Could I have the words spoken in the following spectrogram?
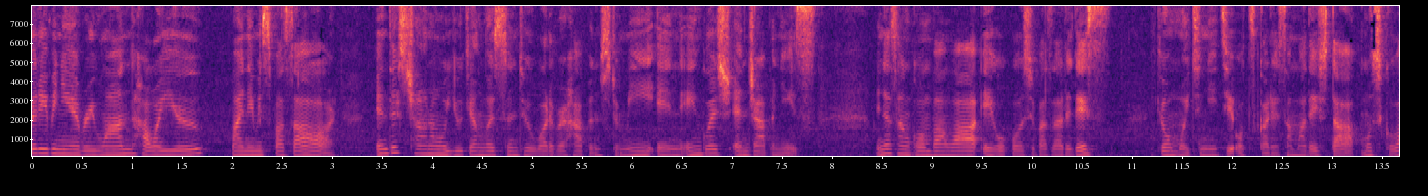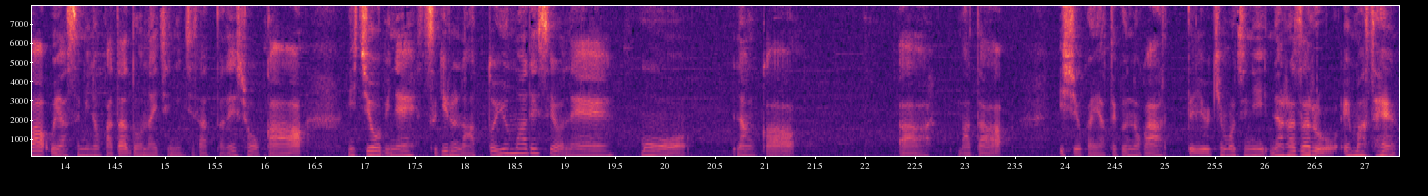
Good evening, everyone. How are you? My name is Bazaar. In this channel, you can listen to whatever happens to me in English and Japanese. 皆さんこんばんは。英語講師バザールです。今日も一日お疲れ様でした。もしくはお休みの方、どんな一日だったでしょうか。日曜日ね、過ぎるのあっという間ですよね。もう、なんか、ああ、また1週間やってくるのかっっていう気持ちにならざるを得ません。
